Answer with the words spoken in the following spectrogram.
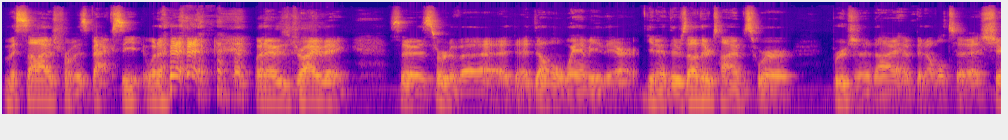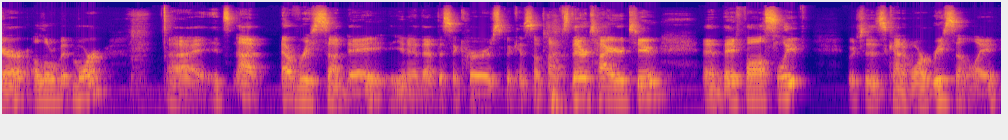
massage from his back seat when I when I was driving. So it's sort of a, a double whammy there. You know, there's other times where Bridget and I have been able to share a little bit more. Uh, it's not every Sunday, you know, that this occurs because sometimes they're tired too and they fall asleep, which is kind of more recently.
